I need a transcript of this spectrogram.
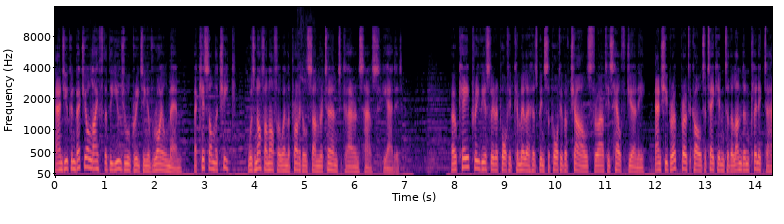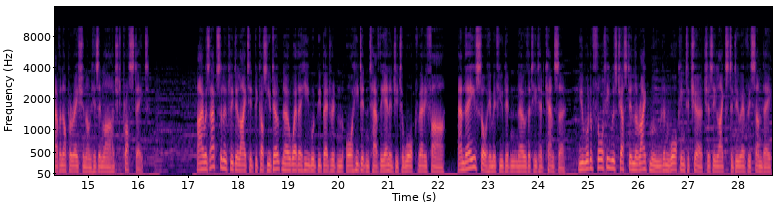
And you can bet your life that the usual greeting of royal men, a kiss on the cheek, was not on offer when the prodigal son returned to Clarence House, he added. OK previously reported Camilla has been supportive of Charles throughout his health journey, and she broke protocol to take him to the London clinic to have an operation on his enlarged prostate. I was absolutely delighted because you don't know whether he would be bedridden or he didn't have the energy to walk very far, and there you saw him if you didn't know that he'd had cancer, you would have thought he was just in the right mood and walking to church as he likes to do every Sunday,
